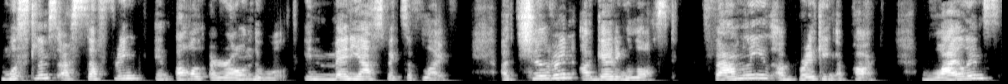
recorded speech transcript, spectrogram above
Muslims are suffering in all around the world in many aspects of life. Our children are getting lost. Families are breaking apart. Violence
